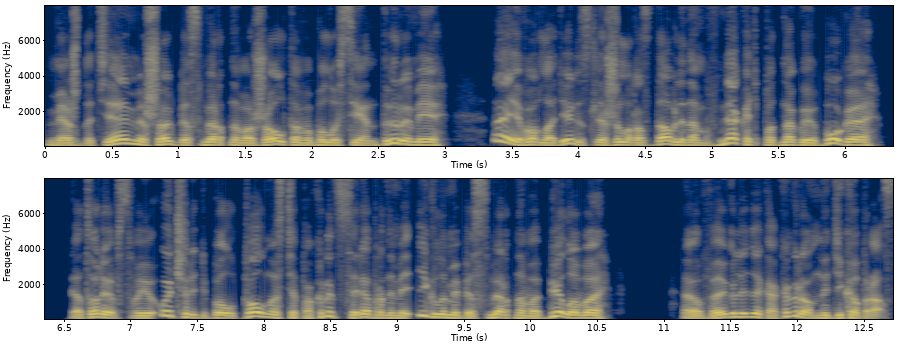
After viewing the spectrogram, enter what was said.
Между тем, мешок бессмертного желтого был усеян дырами, а его владелец лежал раздавленным в мякоть под ногой бога, который, в свою очередь, был полностью покрыт серебряными иглами бессмертного белого, выглядя как огромный дикобраз.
